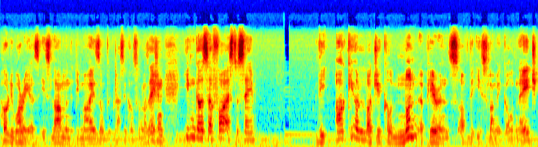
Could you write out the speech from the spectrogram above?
Holy Warriors Islam and the Demise of the Classical Civilization, even goes so far as to say the archaeological non appearance of the Islamic Golden Age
